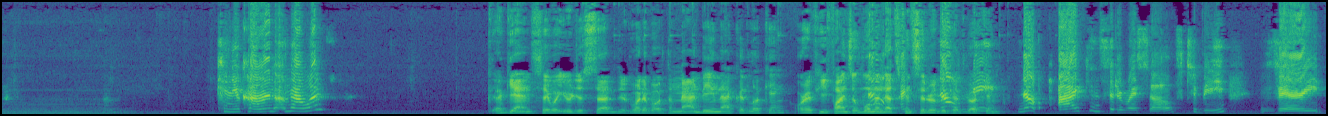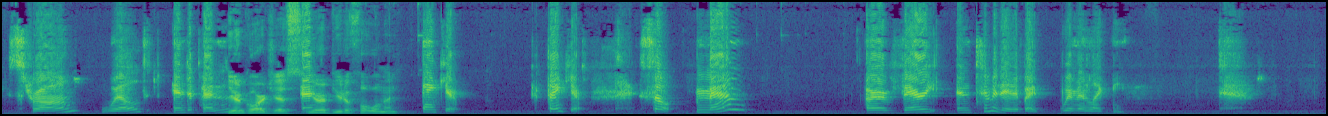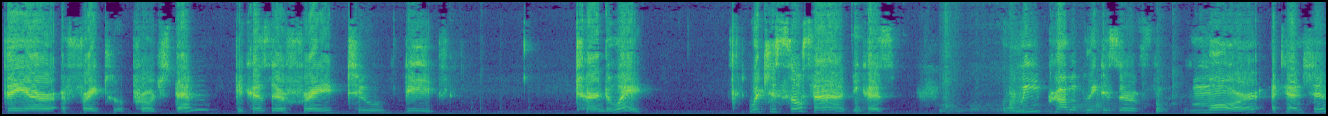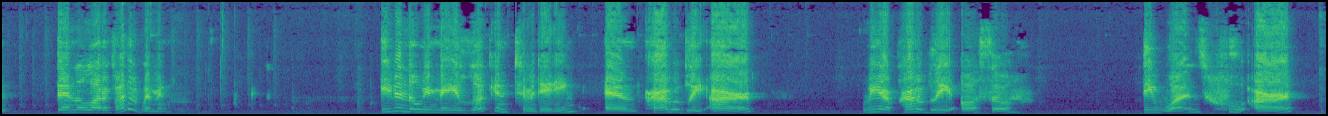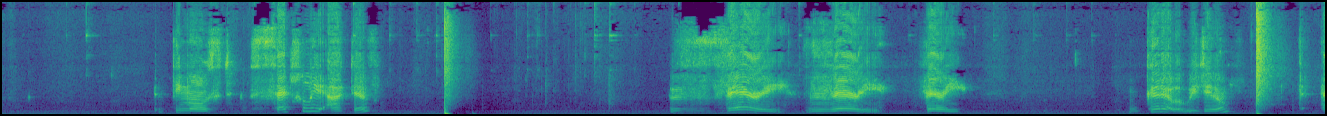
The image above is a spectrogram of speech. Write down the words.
Can you comment on that one? Again, say what you just said. What about the man being that good looking, or if he finds a woman No, that's considerably no, good me. looking? No, I consider myself to be very strong willed, independent. You're gorgeous. You're a beautiful woman. Thank you. Thank you. So, men are very intimidated by women like me. They are afraid to approach them because they're afraid to be turned away, which is so sad because we probably deserve more attention than a lot of other women. Even though we may look intimidating and probably are, we are probably also the ones who are the most sexually active, very, very, very good at what we do,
